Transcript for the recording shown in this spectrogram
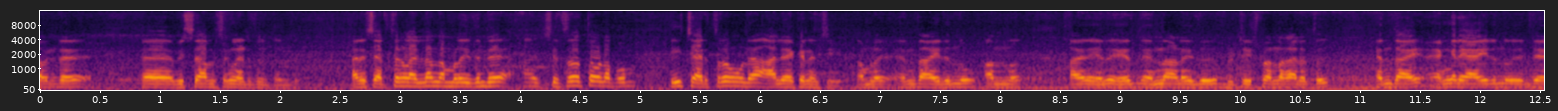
അവരുടെ വിശദാംശങ്ങൾ എടുത്തിട്ടുണ്ട്. അതിന്റെ ചരിത്രങ്ങളെല്ലാം നമ്മൾ ഇതിന്റെ ചിത്രത്തോടൊപ്പം ഈ ചരിത്രം കൂടെ ആലേഖനം ചെയ്യും. നമ്മൾ എന്തായിരുന്നു അന്ന് എന്നാണ് ഇത് ബ്രിട്ടീഷ് ഭരണകാലത്ത് എന്തായി എങ്ങനെയായിരുന്നു ഇതിന്റെ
